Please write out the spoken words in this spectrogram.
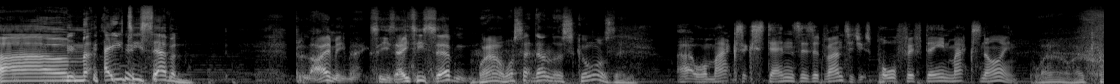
Um, 87. Blimey, Max. He's 87. Wow, what's that done to the scores then? Uh, well, Max extends his advantage. It's Paul 15, Max 9. Wow, okay,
